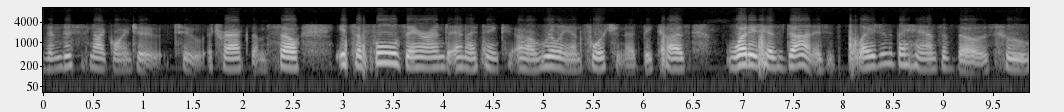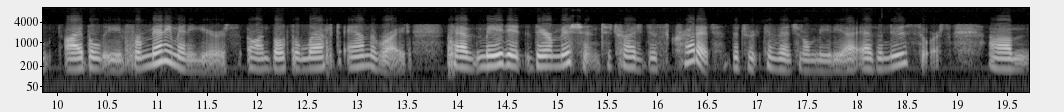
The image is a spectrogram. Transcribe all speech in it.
then this is not going to to attract them. So it's a fool's errand, and I think uh, really unfortunate because what it has done is it's played into the hands of those who, I believe, for many, many years on both the left and the right, have made it their mission to try to discredit the tr- conventional media as a news source. Um,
